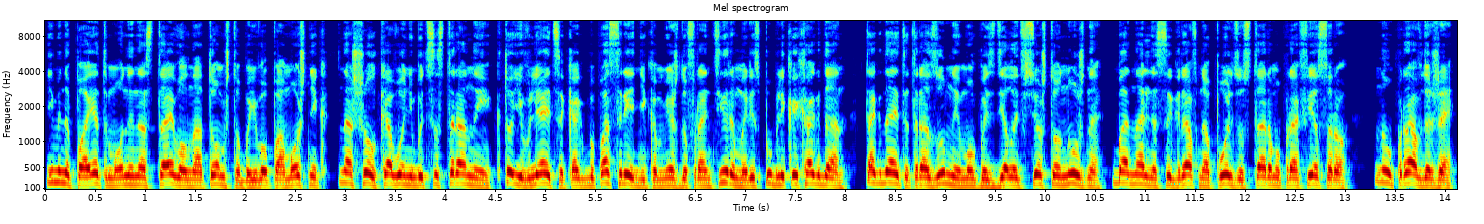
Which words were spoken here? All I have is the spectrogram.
Именно поэтому он и настаивал на том, чтобы его помощник нашел кого-нибудь со стороны, кто является как бы посредником между Фронтиром и Республикой Хагдан. Тогда этот разумный мог бы сделать все, что нужно, банально сыграв на пользу старому профессору. Ну, правда же,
